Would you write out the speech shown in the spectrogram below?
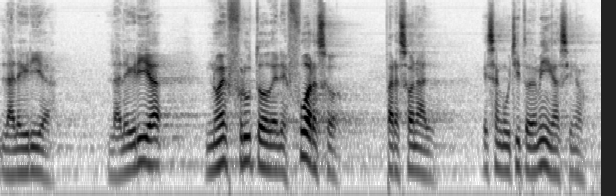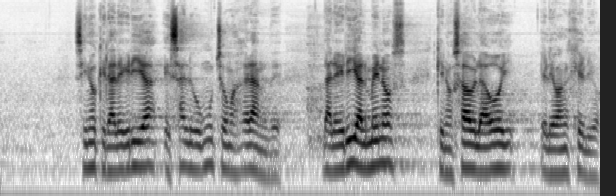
la alegría. La alegría no es fruto del esfuerzo, personal, es sanguchito de miga, sino, sino que la alegría es algo mucho más grande, la alegría al menos que nos habla hoy el Evangelio.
